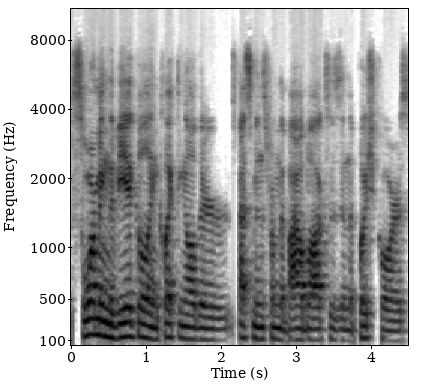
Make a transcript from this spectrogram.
swarming the vehicle and collecting all their specimens from the bio boxes and the push cores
